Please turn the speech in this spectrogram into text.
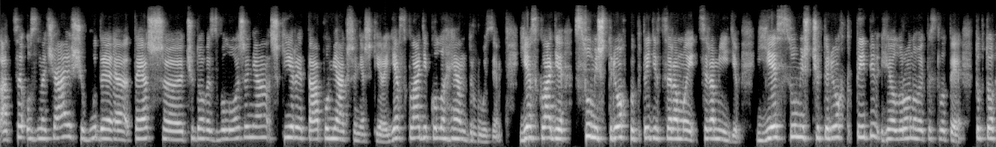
а це означає, що буде теж е, чудове зволоження шкіри та пом'якшення шкіри. Є в складі колаген, друзі. Є в складі суміш трьох пептидів церамідів. Є суміш чотирьох типів гіалуронової кислоти. Тобто,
